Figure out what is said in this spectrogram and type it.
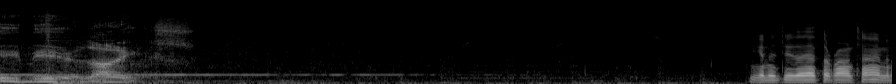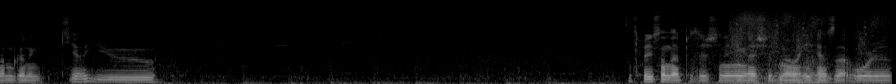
Ymir likes. You're gonna do that at the wrong time and I'm gonna kill you. It's based on that positioning, I should know he has that warded.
